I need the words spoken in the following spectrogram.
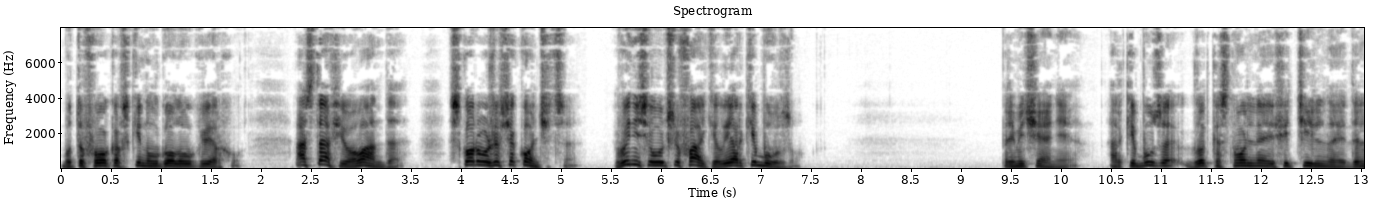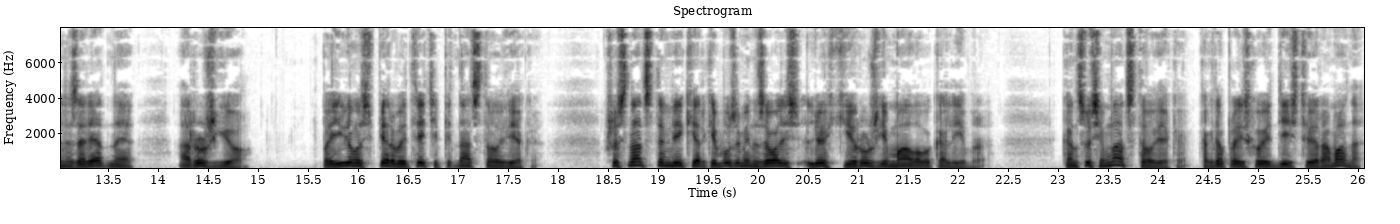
будто Фока вскинул голову кверху. «Оставь его, Ванда. Скоро уже все кончится. Вынеси лучше факел и аркебузу». Примечание. Аркебуза — гладкоствольное фитильное дальнозарядное оружие. Появилось в первой трети XV века. В XVI веке аркебузами назывались легкие ружья малого калибра. К концу XVII века, когда происходит действие романа,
